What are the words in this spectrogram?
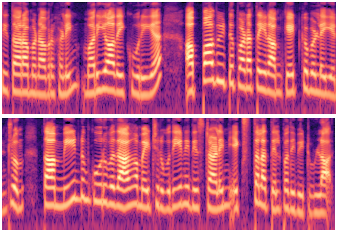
சீதாராமன் அவர்களின் மரியாதை கூறிய அப்பா வீட்டு படத்தை நாம் கேட்கவில்லை என்றும் தாம் மீண்டும் கூறுவதாக அமைச்சர் உதயநிதி ஸ்டாலின் எக்ஸ் தளத்தில் பதிவிட்டுள்ளார்.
